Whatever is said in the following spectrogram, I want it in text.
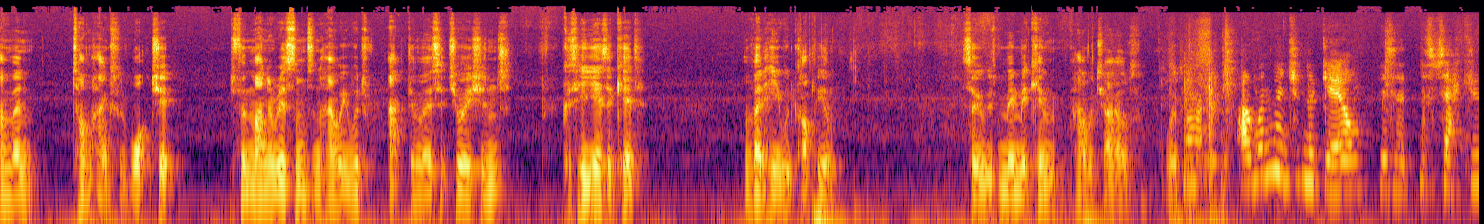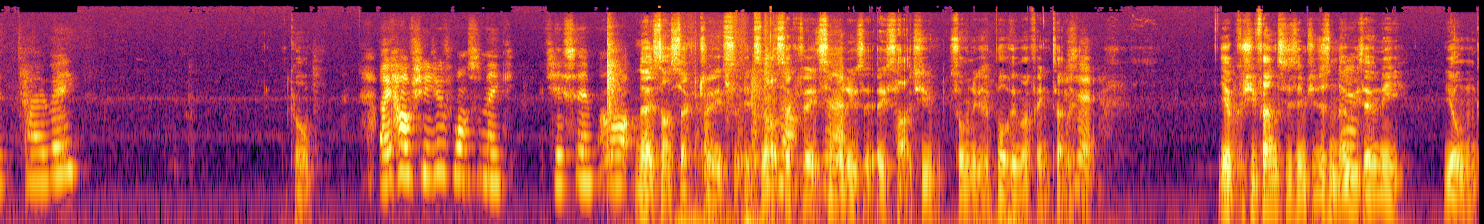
and then Tom Hanks would watch it for mannerisms and how he would act in those situations, because he is a kid, and then he would copy him. So he was mimicking how a child would. Yeah, I want to mention the girl. Is it the secretary? Come on. Like how she just wants to make kiss him a lot. No, it's not a secretary. It's, it's not a It's not, secretary. It's someone it? who's it's actually someone who's above him. I think Is technically. it? Yeah, because she fancies him. She doesn't know Yeah. he's only young.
